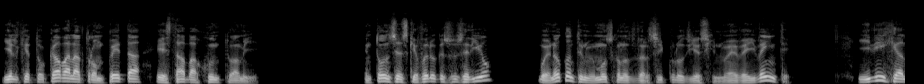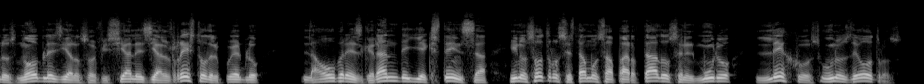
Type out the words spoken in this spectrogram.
y el que tocaba la trompeta estaba junto a mí. Entonces, ¿qué fue lo que sucedió? Bueno, continuemos con los versículos 19 y 20. Y dije a los nobles y a los oficiales y al resto del pueblo, la obra es grande y extensa, y nosotros estamos apartados en el muro, lejos unos de otros.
